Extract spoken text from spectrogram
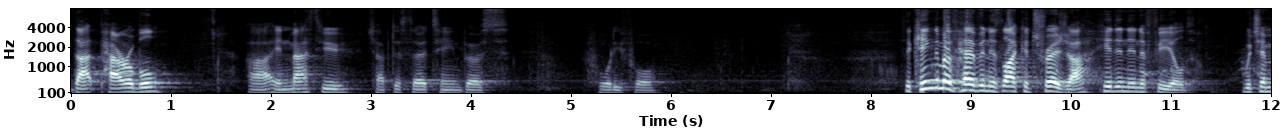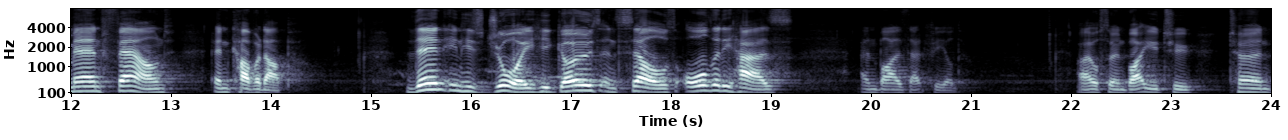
that parable uh, in Matthew chapter 13, verse 44. The kingdom of heaven is like a treasure hidden in a field, which a man found and covered up. Then, in his joy, he goes and sells all that he has and buys that field. I also invite you to turn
